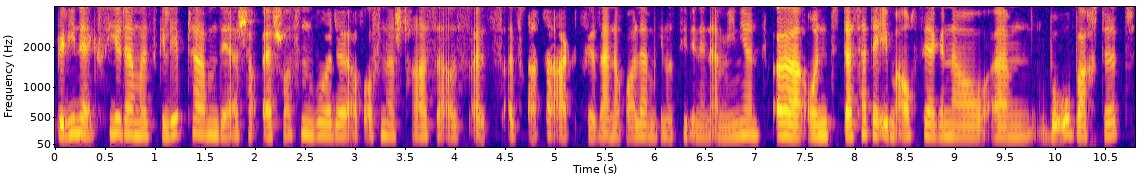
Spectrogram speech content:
Berliner Exil damals gelebt haben, der erscho erschossen wurde auf offener Straße aus, als, als Racheakt für seine Rolle im Genozid in den Armeniern. Äh, und das hat er eben auch sehr genau ähm, beobachtet.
